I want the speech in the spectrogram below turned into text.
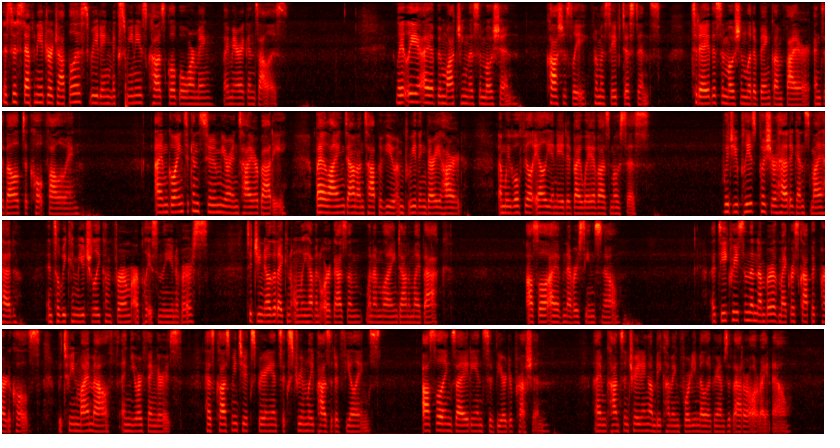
This is Stephanie Georgopoulos reading McSweeney's Cause Global Warming by Mary Gonzalez. Lately, I have been watching this emotion, cautiously, from a safe distance. Today, this emotion lit a bank on fire and developed a cult following. I am going to consume your entire body by lying down on top of you and breathing very hard, and we will feel alienated by way of osmosis. Would you please push your head against my head until we can mutually confirm our place in the universe? Did you know that I can only have an orgasm when I'm lying down on my back? Also, I have never seen snow. A decrease in the number of microscopic particles between my mouth and your fingers has caused me to experience extremely positive feelings, also anxiety and severe depression. I am concentrating on becoming 40 milligrams of Adderall right now.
